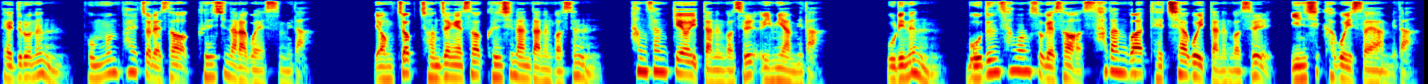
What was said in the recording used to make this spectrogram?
베드로는 본문 8절에서 근신하라고 했습니다. 영적 전쟁에서 근신한다는 것은 항상 깨어 있다는 것을 의미합니다. 우리는 모든 상황 속에서 사단과 대치하고 있다는 것을 인식하고 있어야 합니다.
